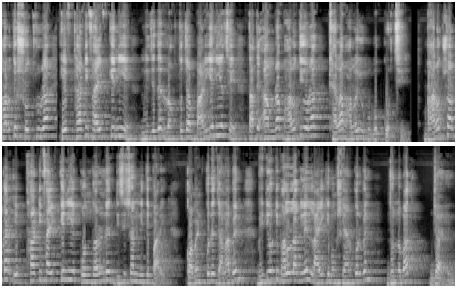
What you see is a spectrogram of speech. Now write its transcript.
ভারতের শত্রুরা এফ থার্টি ফাইভকে নিয়ে নিজেদের রক্তচাপ বাড়িয়ে নিয়েছে, তাতে আমরা ভারতীয়রা খেলা ভালোই উপভোগ করছি। ভারত সরকার এফ থার্টি ফাইভকে নিয়ে কোন ধরনের ডিসিশন নিতে পারে কমেন্ট করে জানাবেন। ভিডিওটি ভালো লাগলে লাইক এবং শেয়ার করবেন। ধন্যবাদ, জয় হিন্দ।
